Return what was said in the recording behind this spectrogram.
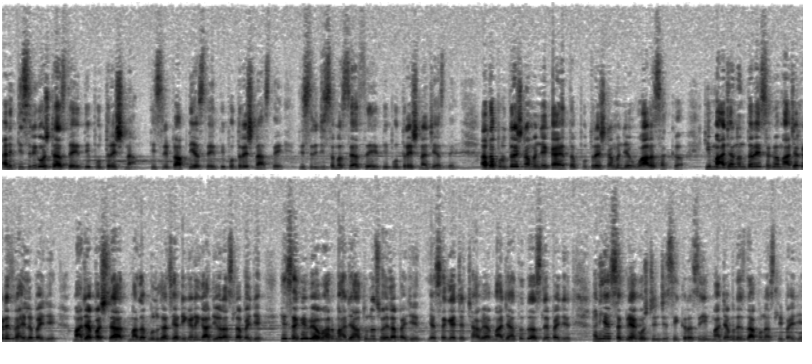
आणि तिसरी गोष्ट असते ती पुत्रेषणा. तिसरी प्राप्ती असते ती पुत्रेषणा असते. तिसरी जी समस्या असते ती पुत्रेषणाची असते. आता पुत्रेषणा म्हणजे काय? तर पुत्रेषणा म्हणजे वारस हक्क की माझ्यानंतर हे सगळं माझ्याकडेच राहिलं पाहिजे. माझ्या पश्चात माझा मुलगाच या ठिकाणी गादीवर असला पाहिजे. हे सगळे व्यवहार माझ्या हातूनच व्हायला पाहिजेत. या सगळ्याच्या छाव्या माझ्या हातातच असल्या पाहिजेत. आणि या सगळ्या गोष्टींची सिक्रसी माझ्यामध्येच दाबून असली पाहिजे.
